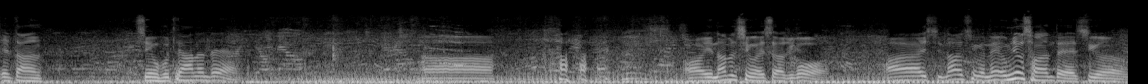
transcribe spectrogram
일단 지금 후퇴하는데 아, 아, 이 남자친구가 있어가지고 아이씨 남자친구가 내 음료수 하는데 지금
